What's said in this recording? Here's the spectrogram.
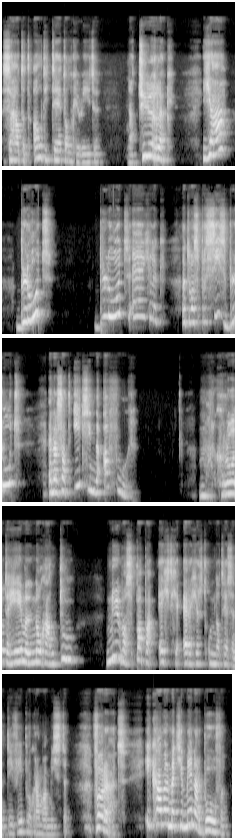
Ze had het al die tijd al geweten. Natuurlijk. Ja, bloed. Bloed eigenlijk. Het was precies bloed. En er zat iets in de afvoer. Maar grote hemel nog aan toe. Nu was papa echt geërgerd omdat hij zijn tv-programma miste. Vooruit, ik ga wel met je mee naar boven.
